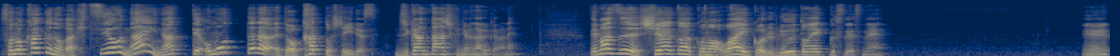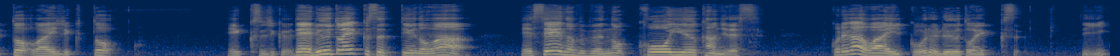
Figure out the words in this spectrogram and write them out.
その書くのが必要ないなって思ったら、えっと、カットしていいです。時間短縮にはなるからね。で、まず主役はこの y イコールルート x ですね。えーっと、y 軸と x 軸。で、ルート x っていうのは、え正の部分のこういう感じです。これが y イコールルート x。いい？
